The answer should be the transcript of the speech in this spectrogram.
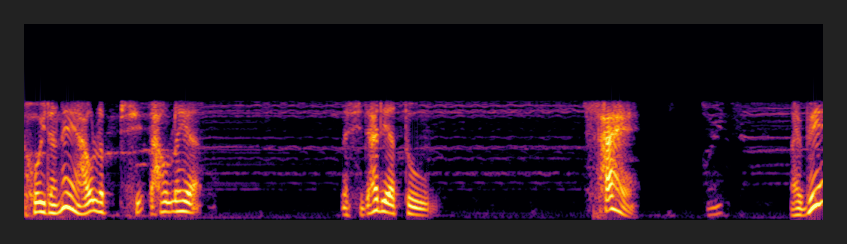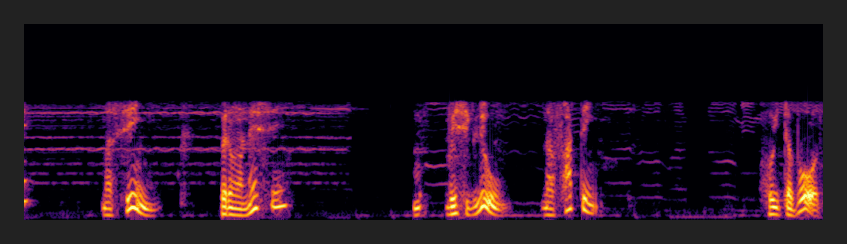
Hoi dan ne hau la hau la na cidade atu. Sai vê mas sim permanece besigliu na fatin hoita bot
